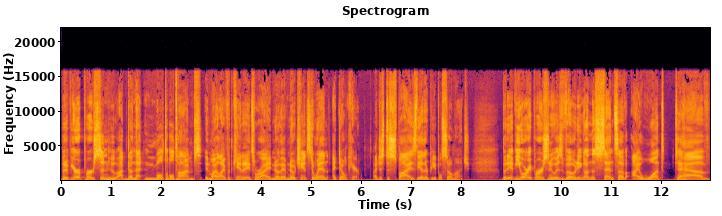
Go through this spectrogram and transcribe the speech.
But if you're a person who I've done that multiple times in my life with candidates where I know they have no chance to win, I don't care. I just despise the other people so much. But if you are a person who is voting on the sense of, I want to have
